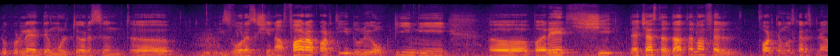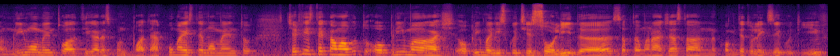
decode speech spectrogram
lucrurile de multe ori sunt uh, izvorăsc și în afara partidului, opinii, uh, păreri și de această dată la fel. Foarte mulți care spuneau nu-i momentul, alții care spun poate acum este momentul. Cert este că am avut o primă, o primă discuție solidă săptămâna aceasta în Comitetul Executiv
